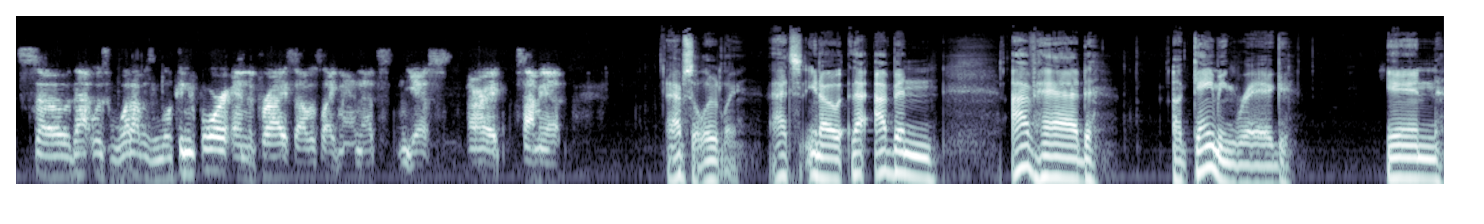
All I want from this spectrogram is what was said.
So that was what I was looking for, and the price I was like, man, that's yes, all right, sign me up. Absolutely. That's you know that I've been I've had a gaming rig in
